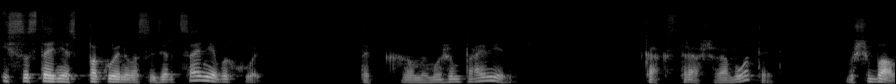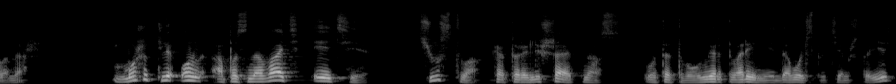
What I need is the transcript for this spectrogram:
из состояния спокойного созерцания выходит. Так мы можем проверить, как страж работает, вышибала наш. Может ли он опознавать эти чувства, которые лишают нас вот этого умиротворения и довольства тем, что есть,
